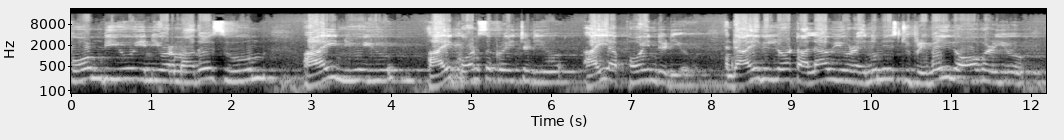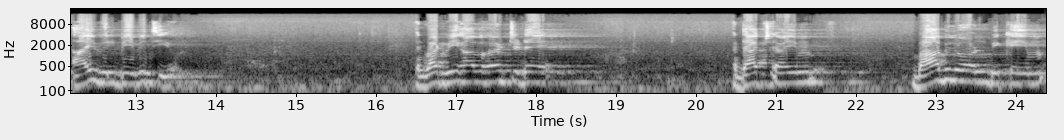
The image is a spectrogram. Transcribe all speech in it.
formed you in your mother's womb, I knew you, I consecrated you, I appointed you, and I will not allow your enemies to prevail over you. I will be with you. And what we have heard today, at that time, Babylon became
